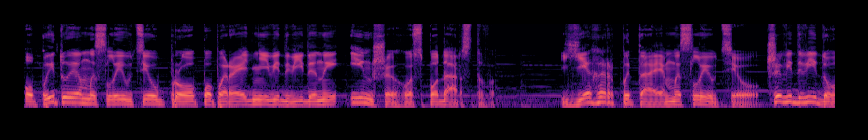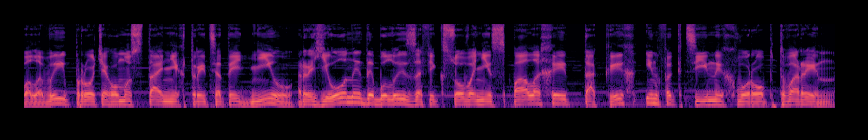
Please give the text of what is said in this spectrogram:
опитує мисливців про попередні відвідини інших господарств. Єгер питає мисливців, чи відвідували ви протягом останніх 30 днів регіони, де були зафіксовані спалахи таких інфекційних хвороб тварин:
